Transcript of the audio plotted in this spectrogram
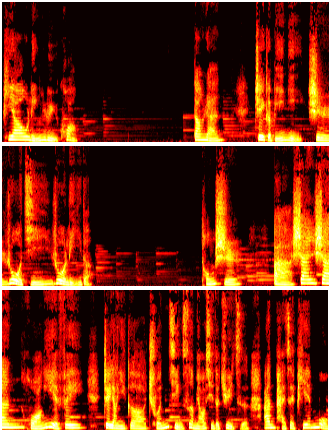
飘零缕况。当然，这个比拟是若即若离的。同时，把“山山黄叶飞”这样一个纯景色描写的句子安排在篇末，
